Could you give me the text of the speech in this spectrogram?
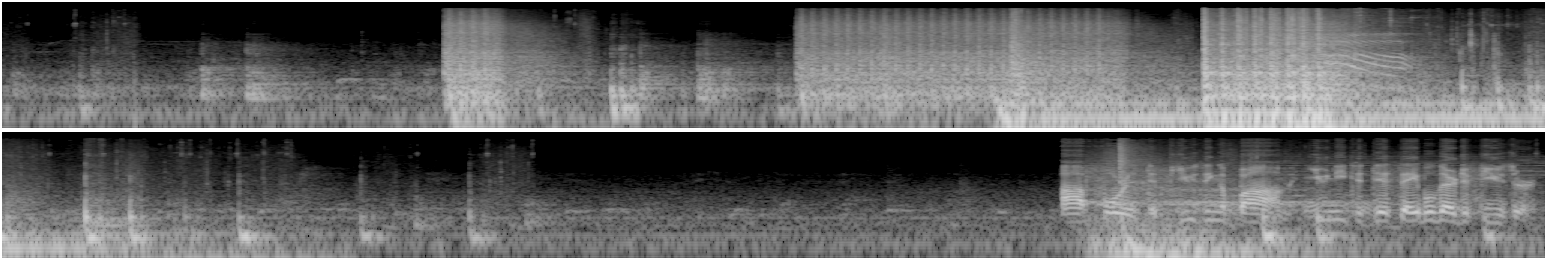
Op 4 is defusing a bomb. You need to disable their defuser.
